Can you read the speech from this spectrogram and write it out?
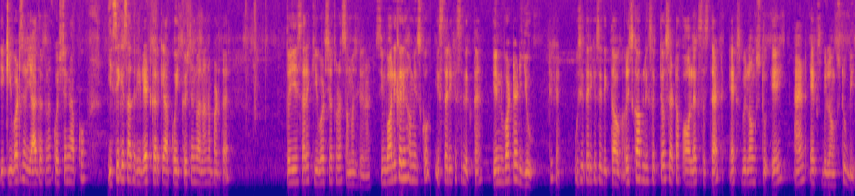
ये कीवर्ड सर याद रखना। क्वेश्चन में आपको इसी के साथ रिलेट करके आपको इक्वेशन बनाना पड़ता है। तो ये सारे कीवर्ड्स या थोड़ा समझ लेना। सिंबॉलिकली हम इसको इस तरीके से लिखते हैं। इन्वर्टेड यू ठीक है? उसी तरीके से दिखता होगा। और इसको आप लिख सकते हो set of all x that x belongs to A and x belongs to B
